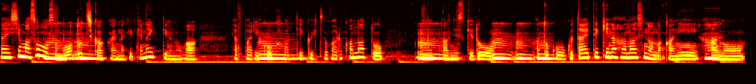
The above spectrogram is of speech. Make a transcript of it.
ないし、まあ、そもそもどっちか変えなきゃいけないっていうのはやっぱりこううん変わっていく必要があるかなと思ったんですけど。うんうんうん。あとこう具体的な話の中に、はい。あの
